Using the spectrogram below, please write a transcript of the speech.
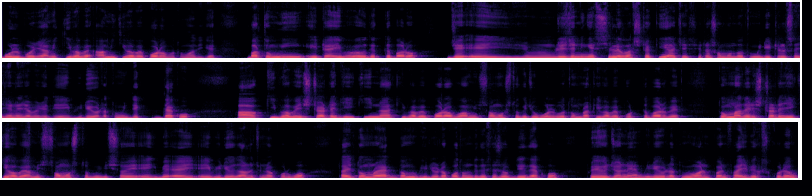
বলব যে আমি কীভাবে আমি কীভাবে পড়াবো তোমাদেরকে। বা তুমি এটা এইভাবেও দেখতে পারো। যে এই রিজনিংয়ের সিলেবাসটা কী আছে সেটা সম্বন্ধেও তুমি ডিটেলসে জেনে যাবে যদি এই ভিডিওটা তুমি দেখ- কীভাবে স্ট্র্যাটেজি কী না, কীভাবে পড়াবো, আমি সমস্ত কিছু বলব, তোমরা কীভাবে পড়তে পারবে, তোমাদের স্ট্র্যাটেজি কী হবে, আমি সমস্ত বিষয়ে এই, এই- এই ভিডিওতে আলোচনা করব। তাই তোমরা একদম ভিডিওটা প্রথম থেকে শেষ অবধি দেখো। প্রয়োজনে ভিডিওটা তুমি ওয়ান পয়েন্ট ফাইভ এক্স করেও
